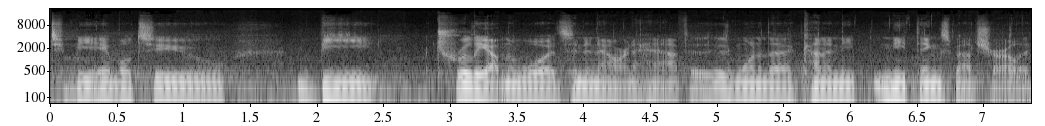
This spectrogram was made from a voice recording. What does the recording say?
to be able to be truly out in the woods in an hour and a half is one of the kind of neat, neat things about Charlotte.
